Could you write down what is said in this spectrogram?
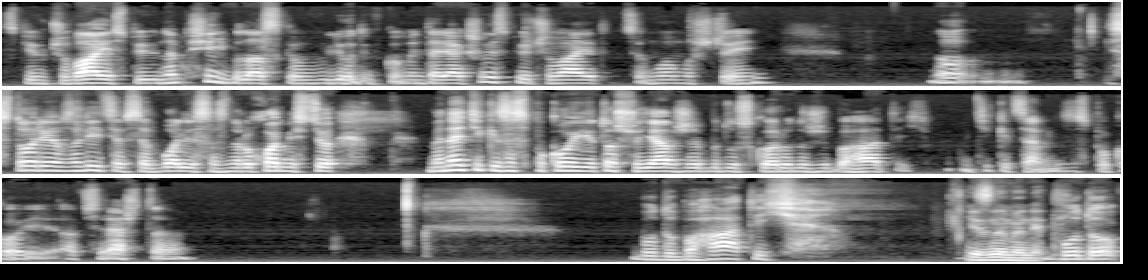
Співчуваю, спів... Напишіть, будь ласка, люди в коментарях, що ви співчуваєте цьому мужчині. Ну, історія взагалі це все болісна з нерухомістю. Мене тільки заспокоює те, що я вже буду скоро дуже багатий. Тільки це мене заспокоює. А все решта. Буду багатий. І знаменитий. Буду.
